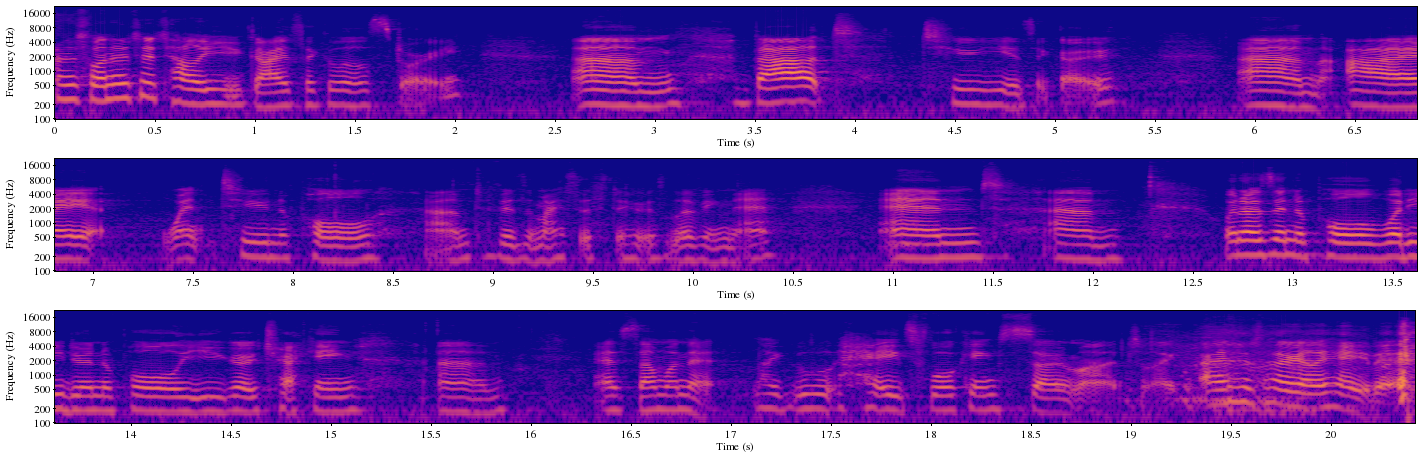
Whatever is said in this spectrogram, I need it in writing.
I just wanted to tell you guys like a little story. Um, about two years ago, um, I went to Nepal um, to visit my sister who was living there. And um, when I was in Nepal, what do you do in Nepal? You go trekking. As someone that like hates walking so much, like I just really hate it.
